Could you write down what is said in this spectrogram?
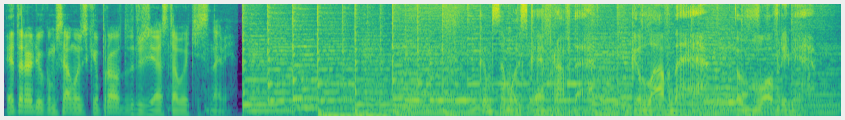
Это радио «Комсомольская правда». Друзья, оставайтесь с нами. Комсомольская правда. Главное – вовремя.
